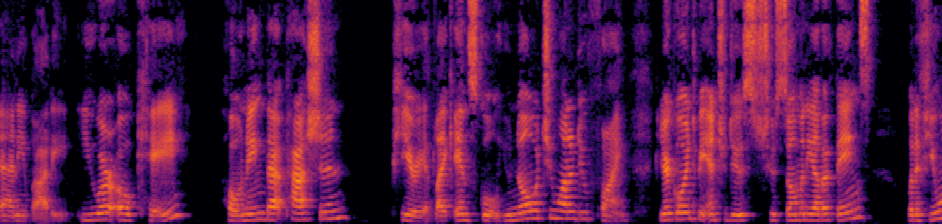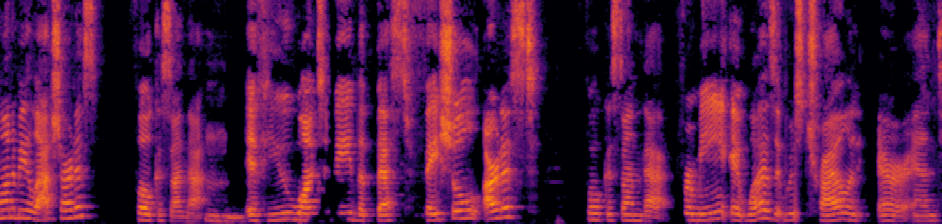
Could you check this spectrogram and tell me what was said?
anybody. You are okay honing that passion, period. Like in school, you know what you want to do, fine. You're going to be introduced to so many other things, but if you want to be a lash artist, focus on that. Mhm. If you want to be the best facial artist, focus on that. For me, it was it was trial and error and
